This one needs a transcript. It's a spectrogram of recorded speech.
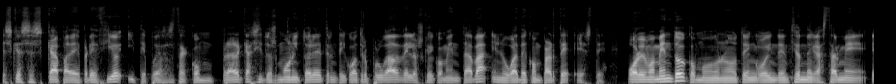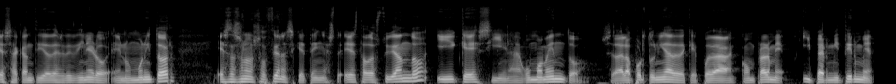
es que se escapa de precio y te puedes hasta comprar casi dos monitores de 34 pulgadas de los que comentaba en lugar de comprarte este. Por el momento, como no tengo intención de gastarme esa cantidad de dinero en un monitor, estas son las opciones que he estado estudiando y que si en algún momento se da la oportunidad de que pueda comprarme y permitirme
